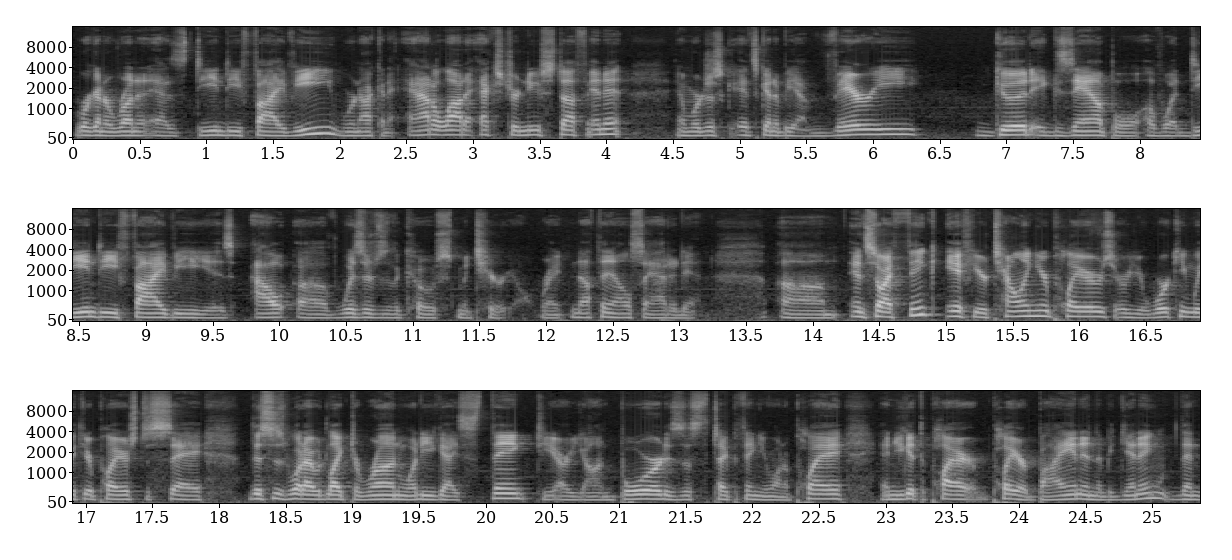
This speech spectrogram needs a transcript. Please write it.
We're going to run it as D&D 5e. We're not going to add a lot of extra new stuff in it, and we're just it's going to be a very good example of what D&D 5e is out of Wizards of the Coast material, right? Nothing else added in. Um, and so I think if you're telling your players or you're working with your players to say, this is what I would like to run, what do you guys think? You, are you on board? Is this the type of thing you want to play? And you get the player player buy-in in the beginning, then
